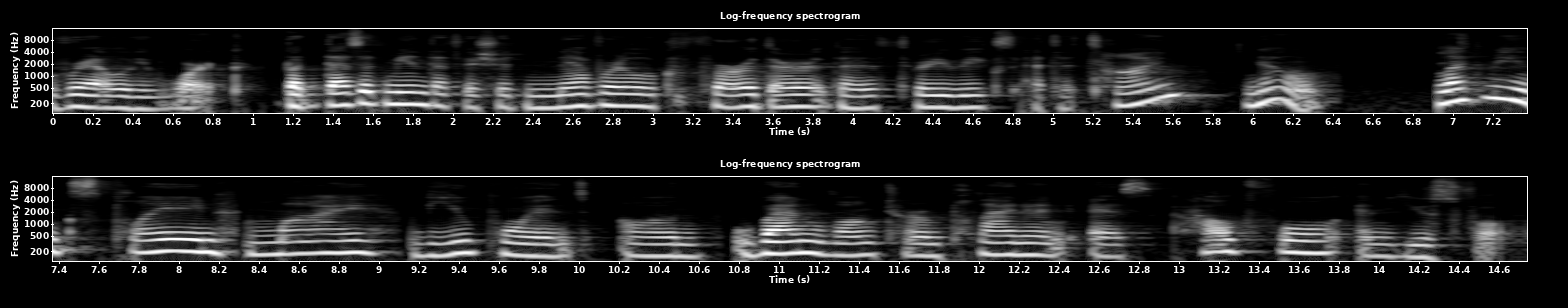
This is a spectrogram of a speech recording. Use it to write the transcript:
rarely work. But does it mean that we should never look further than three weeks at a time? No. Let me explain my viewpoint on when long term planning is helpful and useful.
